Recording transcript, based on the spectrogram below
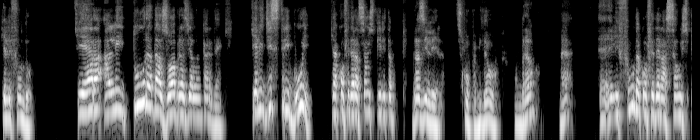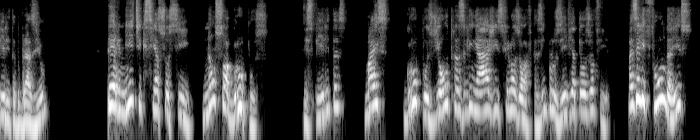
que ele fundou, que era a leitura das obras de Allan Kardec, que ele distribui, que é a Confederação Espírita Brasileira. Desculpa, me deu um branco, né? É, ele funda a Confederação Espírita do Brasil, permite que se associem não só grupos espíritas, mas grupos de outras linhagens filosóficas, inclusive a teosofia. Mas ele funda isso,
